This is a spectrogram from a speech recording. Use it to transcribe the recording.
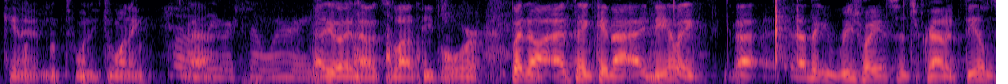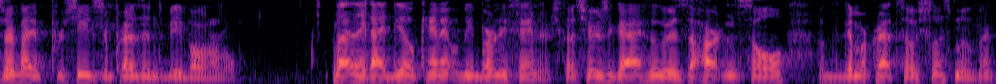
candidate in 2020. Oh, we were so worried. Anyway, no, it's a lot of people were. But no, I think, and ideally, uh, I think the reason why it's such a crowded field is everybody perceives the president to be vulnerable. But I think ideal candidate would be Bernie Sanders because here's a guy who is the heart and soul of the Democrat Socialist movement.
